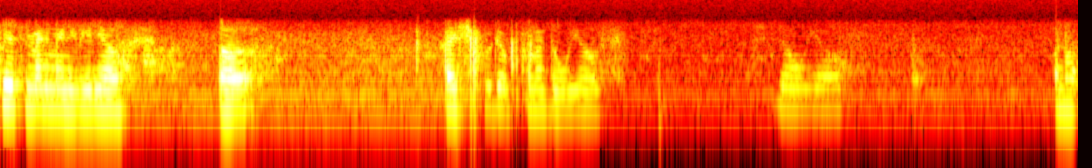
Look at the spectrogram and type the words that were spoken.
see this in many many videos. Uh I screwed up one of the wheels. The wheel. Oh no,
